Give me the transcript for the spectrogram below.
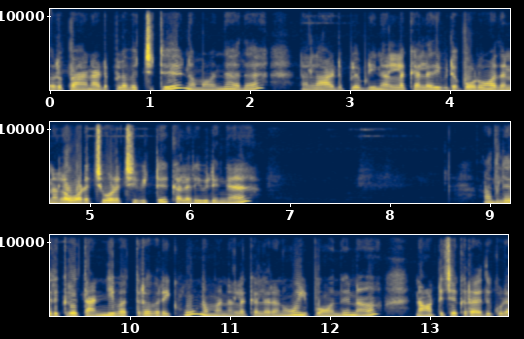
ஒரு பேன் அடுப்பில் வச்சுட்டு நம்ம வந்து அதை நல்லா அடுப்பில் இப்படி நல்லா கிளறி விட போடும் அதை நல்லா உடச்சி உடச்சி விட்டு கிளறி விடுங்க. அதில் இருக்கிற தண்ணி வத்துற வரைக்கும் நம்ம நல்லா கிளறணும். இப்போ வந்து நான் நாட்டு சக்கரை அது கூட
